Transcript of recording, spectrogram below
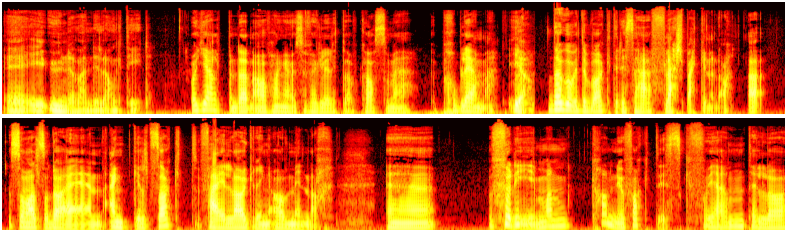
eh, i unødvendig lang tid. Og hjelpen den avhenger jo selvfølgelig litt av hva som er problemet. Ja. Da går vi tilbake til disse her flashbackene, da. Som altså da er en enkelt sagt feillagring av minner. Eh, fordi man kan jo faktisk få hjernen til å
